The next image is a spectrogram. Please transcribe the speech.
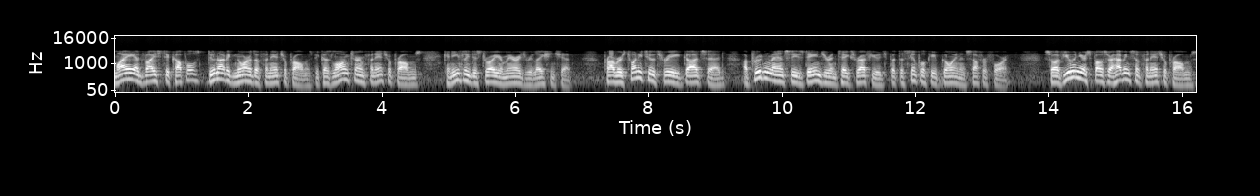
My advice to couples do not ignore the financial problems because long term financial problems can easily destroy your marriage relationship. Proverbs 22:3, God said, A prudent man sees danger and takes refuge, but the simple keep going and suffer for it. So if you and your spouse are having some financial problems,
